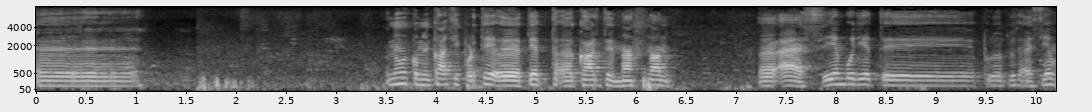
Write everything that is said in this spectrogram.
е, ну, комунікації порти е, тип е, карти на NAN е, S7 буде е, плюс плюс S7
